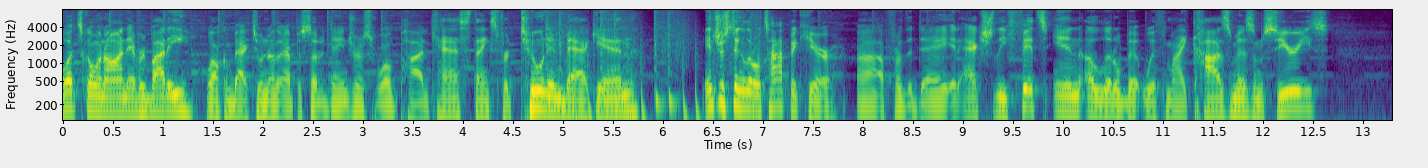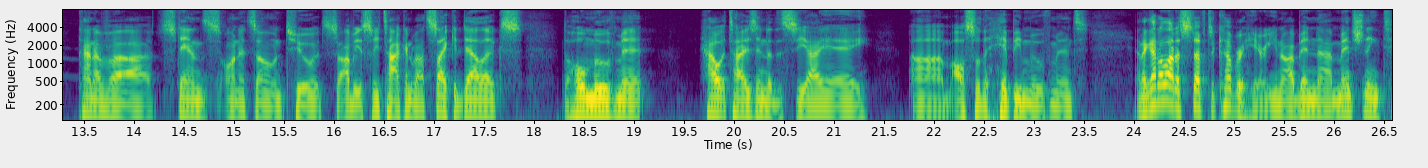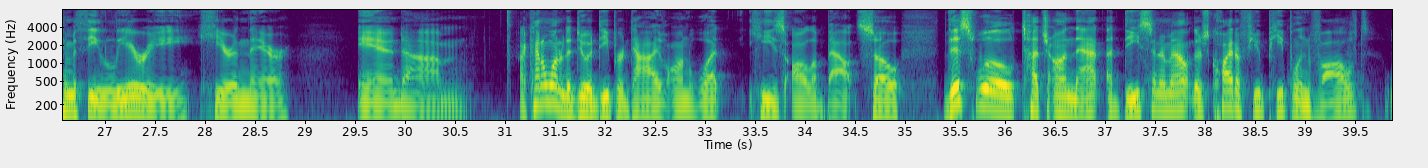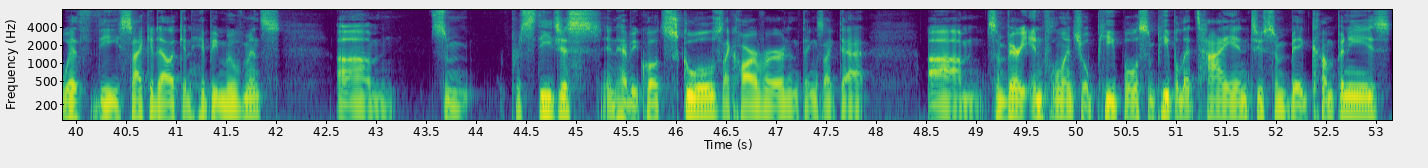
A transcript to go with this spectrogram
What's going on, everybody? Welcome back to another episode of Dangerous World Podcast. Thanks for tuning back in. Interesting little topic here uh, for the day. It actually fits in a little bit with my Cosmism series. Kind of uh, stands on its own, too. It's obviously talking about psychedelics, the whole movement, how it ties into the CIA, um, also the hippie movement. And I got a lot of stuff to cover here. You know, I've been uh, mentioning Timothy Leary here and there and um, I kind of wanted to do a deeper dive on what he's all about. So this will touch on that a decent amount. There's quite a few people involved with the psychedelic and hippie movements. Um, some prestigious, in heavy quotes, schools like Harvard and things like that. Um, some very influential people, some people that tie into some big companies.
